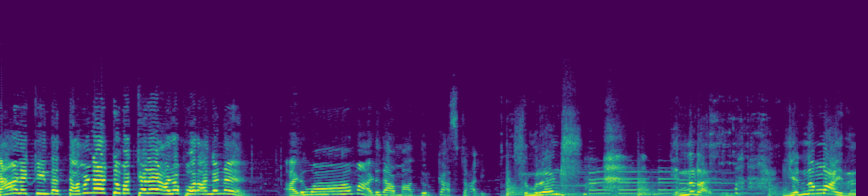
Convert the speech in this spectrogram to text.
நாளைக்கு இந்த தமிழ்நாட்டு மக்களே அழ போறாங்கன்னு. அழுவாம அழுதாமா துர்கா ஸ்டாலின். சிம்ரன்ஸ் என்னடா இது? என்னம்மா இது?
